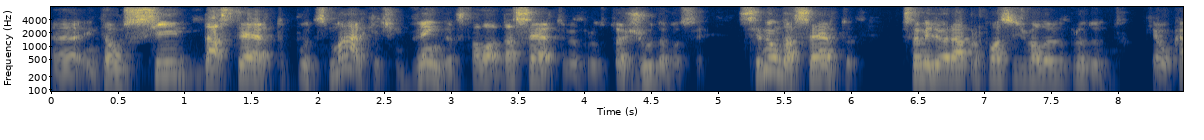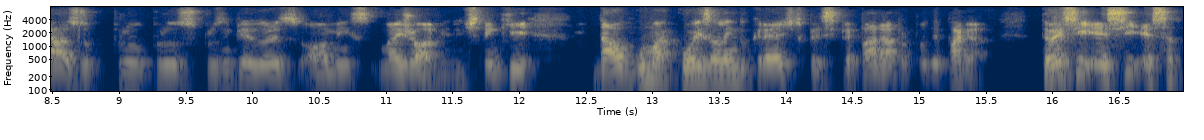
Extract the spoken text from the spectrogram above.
Uh, então, se dá certo, putz, marketing, vendas, fala, ó, dá certo, meu produto ajuda você. Se não dá certo, precisa melhorar a proposta de valor do produto, que é o caso para os empreendedores homens mais jovens. A gente tem que dar alguma coisa além do crédito para se preparar para poder pagar. Então, esse, esse, essa,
